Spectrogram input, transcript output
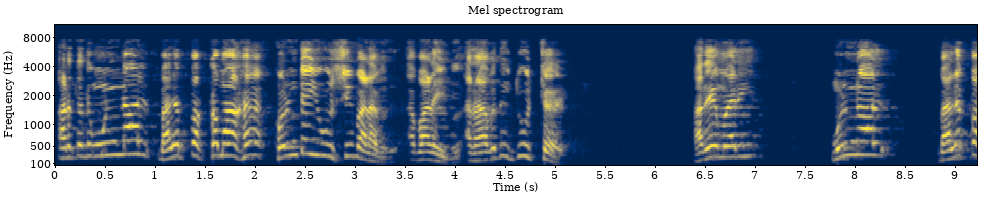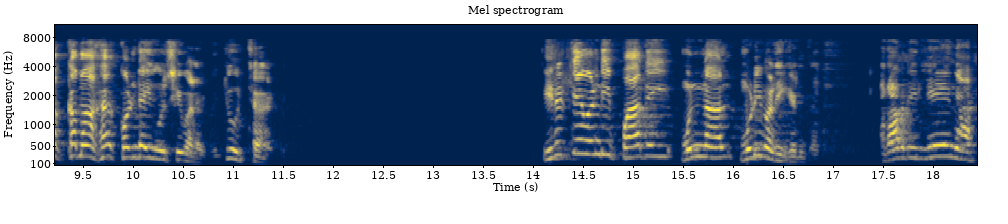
அடுத்தது முன்னால் வலப்பக்கமாக கொண்டை ஊசி வளைவு வளைவு அதாவது ஜூட்டர் அதே மாதிரி முன்னால் வலப்பக்கமாக கொண்டை ஊசி வளைவு. யூட்டர்ன் இரட்டை வண்டி பாதை முன்னால் முடிவடைகின்றது. அதாவது லேனாக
